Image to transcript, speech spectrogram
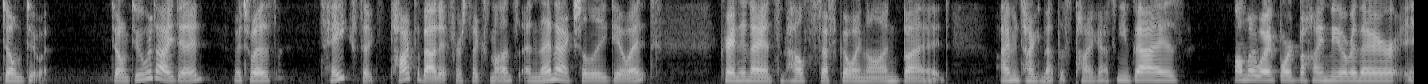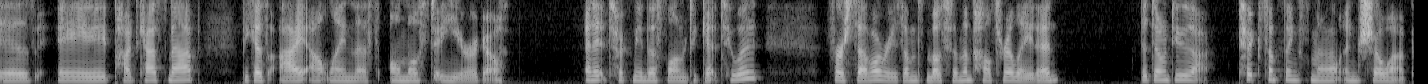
don't do it don't do what I did, which was take six, talk about it for six months and then actually do it. Granted, I had some health stuff going on, but I've been talking about this podcast. You guys, on my whiteboard behind me over there is a podcast map because I outlined this almost a year ago. And it took me this long to get to it for several reasons, most of them health related. But don't do that. Pick something small and show up.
